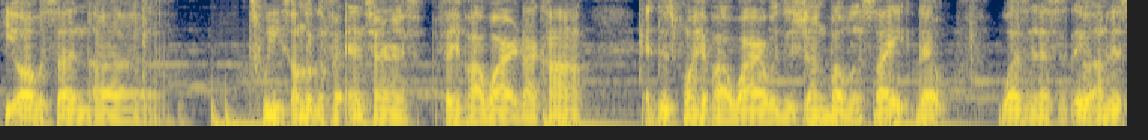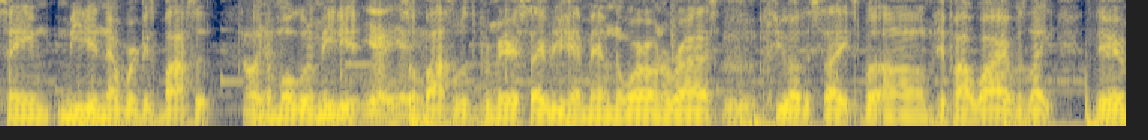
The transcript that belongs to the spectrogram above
he all of a sudden uh tweets I'm looking for interns for hiphopwire.com. At this point, Hip Hop Wire was this young bubbling site that wasn't necessarily they were under the same media network as Bossip under yeah. Mogul Media. Yeah, yeah, So yeah. Bossip was the premier site, but you had MadameNoire on the rise, a few other sites, but um Hip Hop Wire was like their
